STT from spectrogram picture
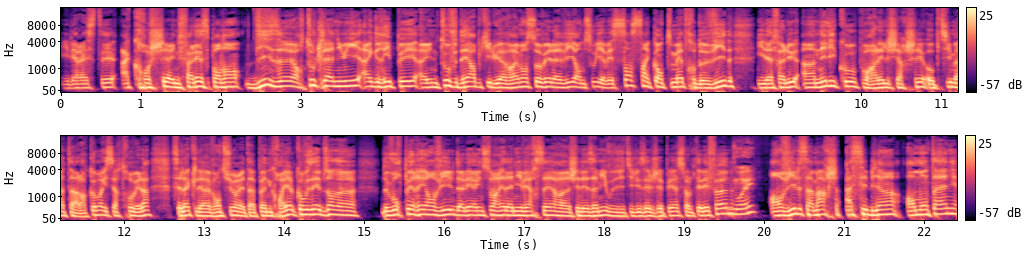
Il est resté accroché à une falaise pendant 10 heures toute la nuit, agrippé à une touffe d'herbe qui lui a vraiment sauvé la vie. En dessous, il y avait 150 mètres de vide. Il a fallu un hélico pour aller le chercher au petit matin. Alors comment il s'est retrouvé là? C'est là que l'aventure est à peine croyable. Quand vous avez besoin de, de vous repérer en ville, d'aller à une soirée d'anniversaire chez des amis, vous utilisez le GPS sur le téléphone. Ouais. En ville, ça marche assez bien. En montagne,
